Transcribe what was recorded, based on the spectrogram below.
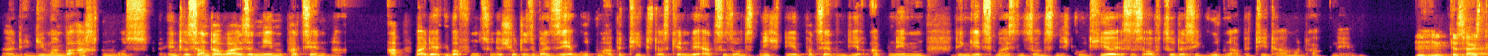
äh, die, die man beachten muss. Interessanterweise nehmen Patienten ab bei der Überfunktion der Schilddrüse bei sehr gutem Appetit. Das kennen wir Ärzte sonst nicht. Die Patienten, die abnehmen, denen geht es meistens sonst nicht gut. Hier ist es oft so, dass sie guten Appetit haben und abnehmen. Mhm. Das heißt,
